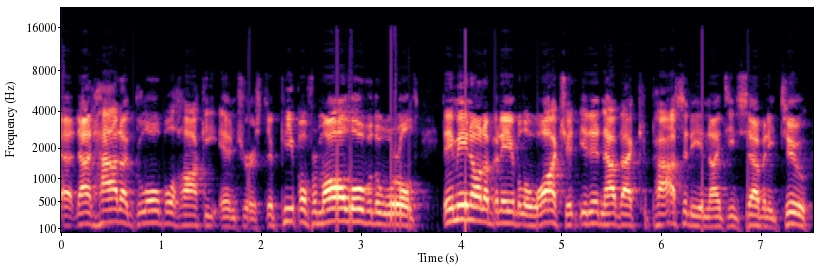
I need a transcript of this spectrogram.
uh, that had a global hockey interest. The people from all over the world, they may not have been able to watch it. You didn't have that capacity in 1972.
